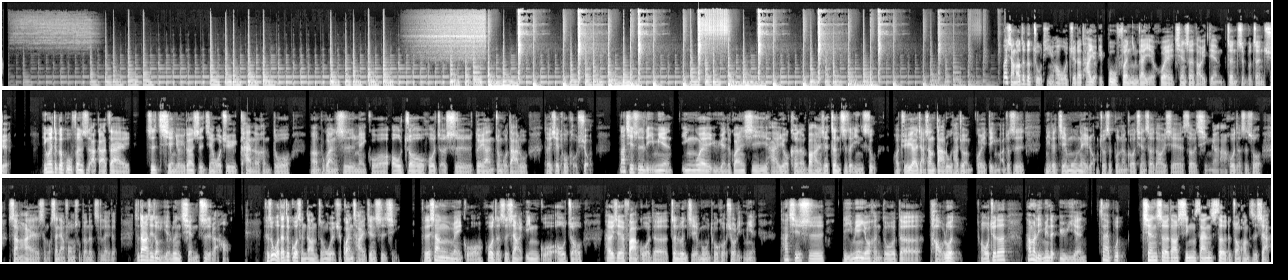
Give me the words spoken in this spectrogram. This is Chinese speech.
会想到这个主题哈，我觉得它有一部分应该也会牵涉到一点政治不正确，因为这个部分是阿嘎在之前有一段时间我去看了很多呃，不管是美国、欧洲或者是对岸中国大陆的一些脱口秀，那其实里面因为语言的关系，还有可能包含一些政治的因素哦。举例来讲，像大陆它就很规定嘛，就是。你的节目内容就是不能够牵涉到一些色情啊，或者是说伤害什么善良风俗等等之类的。这当然是一种言论前置了哈。可是我在这过程当中，我也去观察一件事情。可是像美国，或者是像英国、欧洲，还有一些法国的政论节目、脱口秀里面，它其实里面有很多的讨论啊我觉得他们里面的语言在不。牵涉到新三色的状况之下，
